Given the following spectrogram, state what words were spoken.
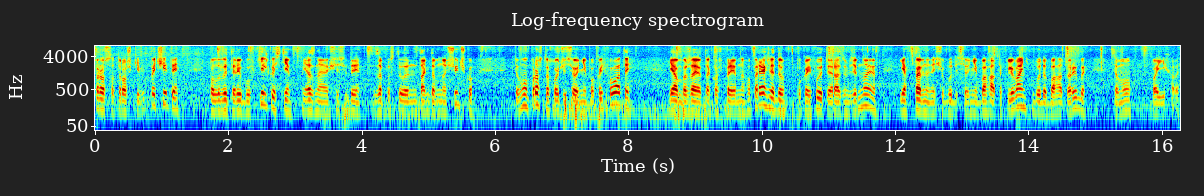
просто трошки відпочити, половити рибу в кількості. Я знаю, що сюди запустили не так давно щучку, тому просто хочу сьогодні покайфувати. Я вам бажаю також приємного перегляду. Покайфуйте разом зі мною. Я впевнений, що буде сьогодні багато клювань, буде багато риби, тому поїхали.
